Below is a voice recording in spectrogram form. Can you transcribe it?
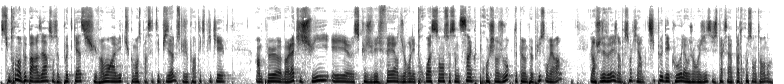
Si tu me trouves un peu par hasard sur ce podcast, je suis vraiment ravi que tu commences par cet épisode parce que je vais pouvoir t'expliquer un peu euh, bah, là qui je suis et euh, ce que je vais faire durant les 365 prochains jours, peut-être même un peu plus, on verra. Alors je suis désolé, j'ai l'impression qu'il y a un petit peu d'écho là où j'enregistre, j'espère que ça va pas trop s'entendre.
